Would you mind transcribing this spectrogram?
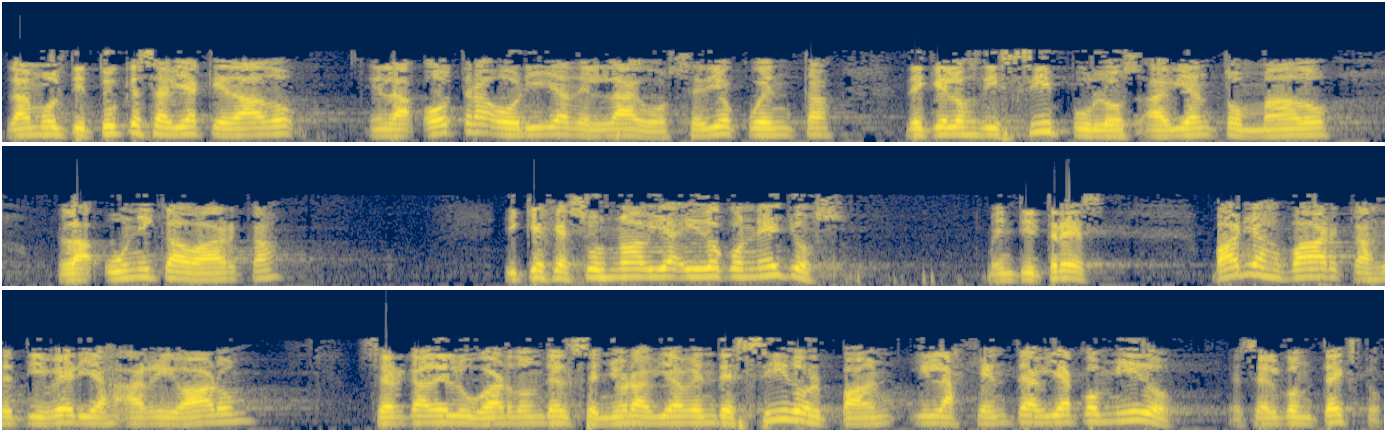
la multitud que se había quedado en la otra orilla del lago se dio cuenta de que los discípulos habían tomado la única barca y que Jesús no había ido con ellos. 23. Varias barcas de Tiberias arribaron cerca del lugar donde el Señor había bendecido el pan y la gente había comido. Ese es el contexto.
